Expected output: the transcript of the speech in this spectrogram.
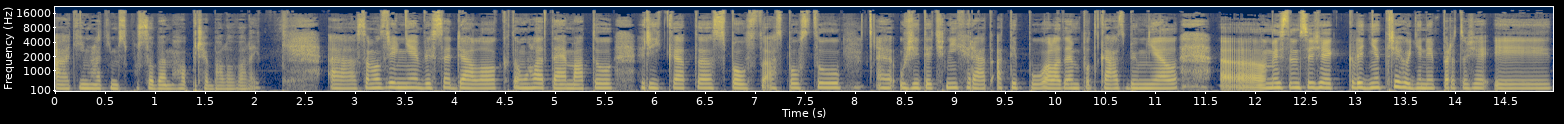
a tímhle tím způsobem ho přebalovali. Uh, samozřejmě by se dalo k tomuhle tématu říkat spoustu a spoustu uh, užitečných rád a typů, ale ten podcast by měl, myslím si, že klidně tři hodiny, protože i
